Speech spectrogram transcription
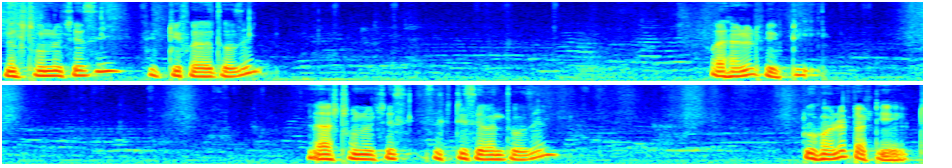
next one వచ్చేసి fifty five thousand five hundred fifty last one వచ్చేసి sixty seven thousand two hundred thirty eight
